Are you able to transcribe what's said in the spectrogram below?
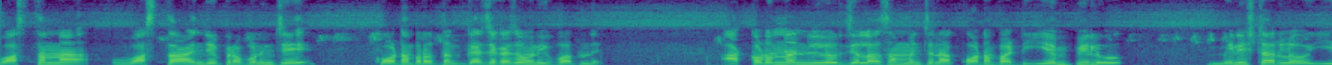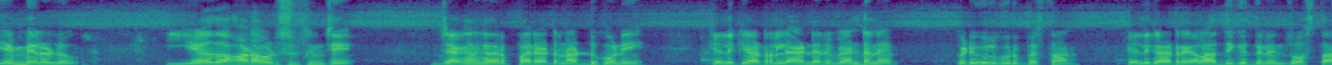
వస్తున్నా వస్తా అని చెప్పినప్పటి నుంచి కూటమి ప్రభుత్వం గజ గజ ఉనికిపోతుంది అక్కడున్న నెల్లూరు జిల్లాకు సంబంధించిన కూటమి పార్టీ ఎంపీలు మినిస్టర్లు ఎమ్మెల్యేలు ఏదో హడావుడి సృష్టించి జగన్ గారి పర్యటన అడ్డుకొని హెలికాప్టర్ ల్యాండ్ అని వెంటనే పిడుగులు గురిపిస్తాం. హెలికాప్టర్ ఎలా దిగుద్ది నేను చూస్తా.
